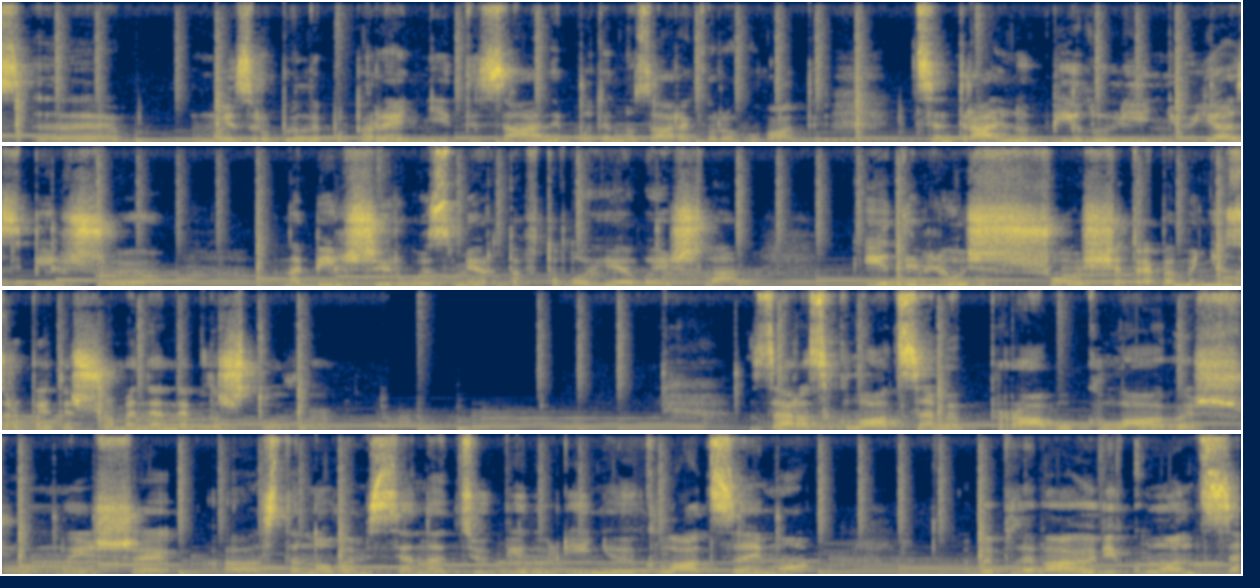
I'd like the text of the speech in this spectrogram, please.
Звернулась. Е, Ми зробили попередній дизайн і будемо зараз коригувати. Центральну білу лінію я збільшую на більший розмір, тавтологія вийшла. І дивлюсь, що ще треба мені зробити, що мене не влаштовує. Зараз клацаємо праву клавішу миші, е, становимося на цю білу лінію і клацаємо. Випливає віконце,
